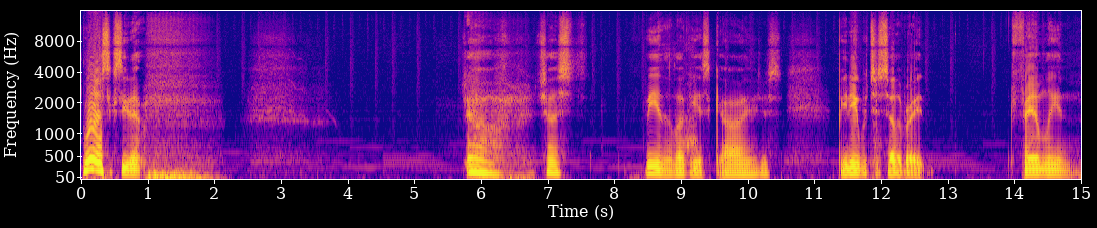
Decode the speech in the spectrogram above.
What did I succeed at? Just being the luckiest guy, just being able to celebrate family and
